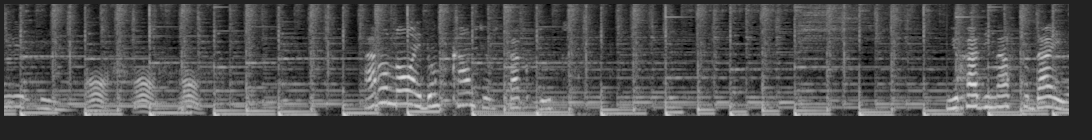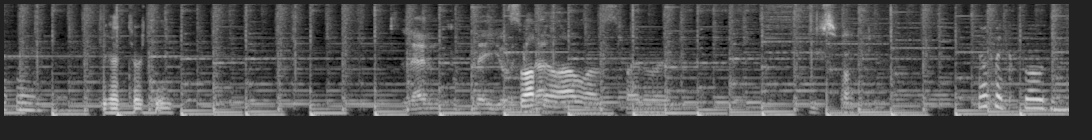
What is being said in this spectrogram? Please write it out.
Seriously. Move, move, move. I don't know, I don't count your stacks, dude. You had enough to die, apparently. We had 13. Learn to play your Swap class. your hours, by the way. Swap. Stop exploding.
